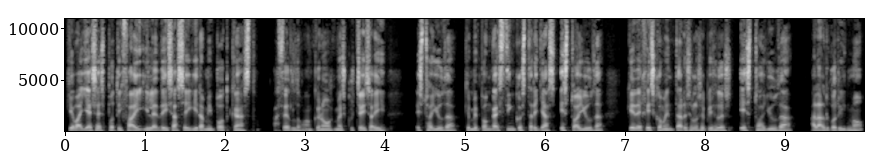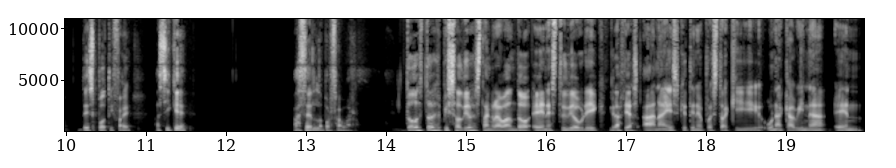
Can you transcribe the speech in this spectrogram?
Que vayáis a Spotify y le deis a seguir a mi podcast, hacedlo, aunque no me escuchéis ahí. Esto ayuda. Que me pongáis cinco estrellas, esto ayuda. Que dejéis comentarios en los episodios, esto ayuda al algoritmo de Spotify. Así que, hacedlo, por favor. Todos estos episodios se están grabando en Studio Brick gracias a Anais, que tiene puesto aquí una cabina en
